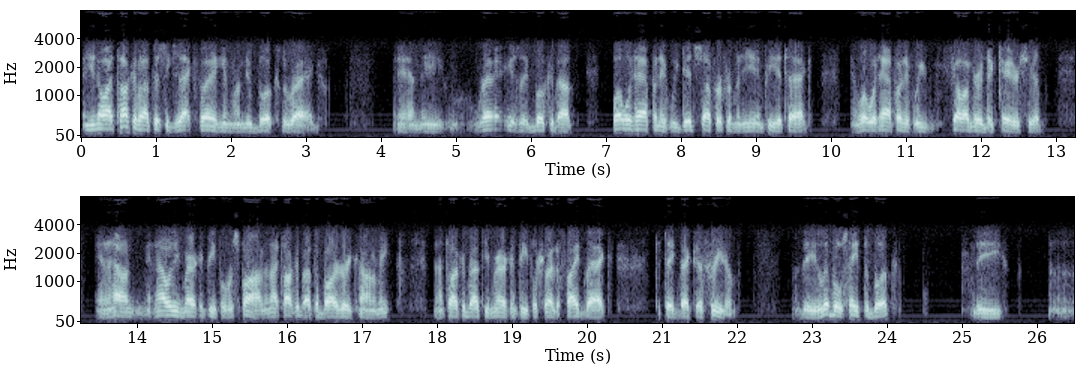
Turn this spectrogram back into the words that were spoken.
And you know, I talk about this exact thing in my new book, The Rag. And The Rag is a book about what would happen if we did suffer from an EMP attack and what would happen if we fell under a dictatorship and how and how would the American people respond. And I talk about the barter economy and I talk about the American people trying to fight back to take back their freedom. The liberals hate the book. The uh,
